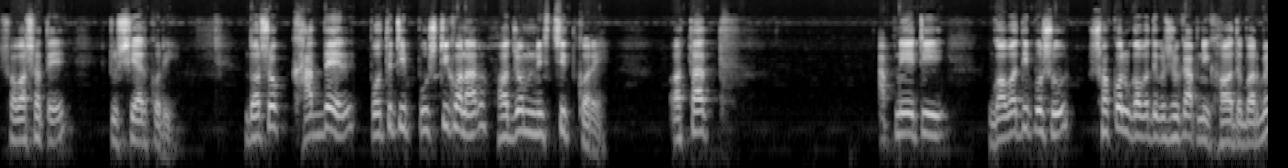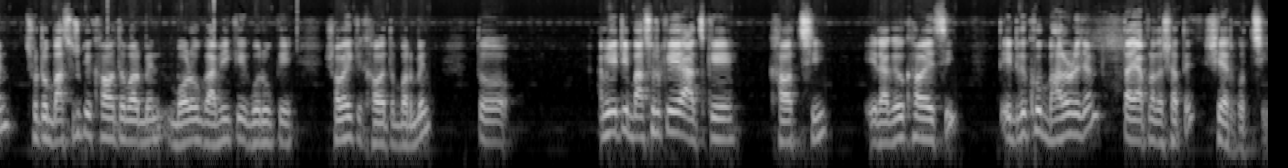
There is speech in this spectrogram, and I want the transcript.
সবার সাথে একটু শেয়ার করি। দর্শক, খাদ্যের প্রতিটি পুষ্টিকণার হজম নিশ্চিত করে। অর্থাৎ আপনি এটি গবাদি পশুর সকল গবাদি পশুকে আপনি খাওয়াতে পারবেন। ছোট বাছুরকে খাওয়াতে পারবেন, বড় গাভীকে, গরুকে, সবাইকে খাওয়াতে পারবেন। তো আমি এটি বাছুরকে আজকে খাওয়াচ্ছি, এর আগেও খাওয়াইছি। তো এটিতে খুব ভালো রেজাল্ট তাই আপনাদের সাথে শেয়ার করছি।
